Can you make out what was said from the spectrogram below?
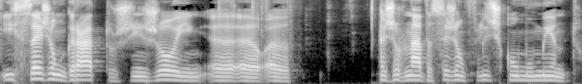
E sejam gratos, enjoiem a, a, a jornada, sejam felizes com o momento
